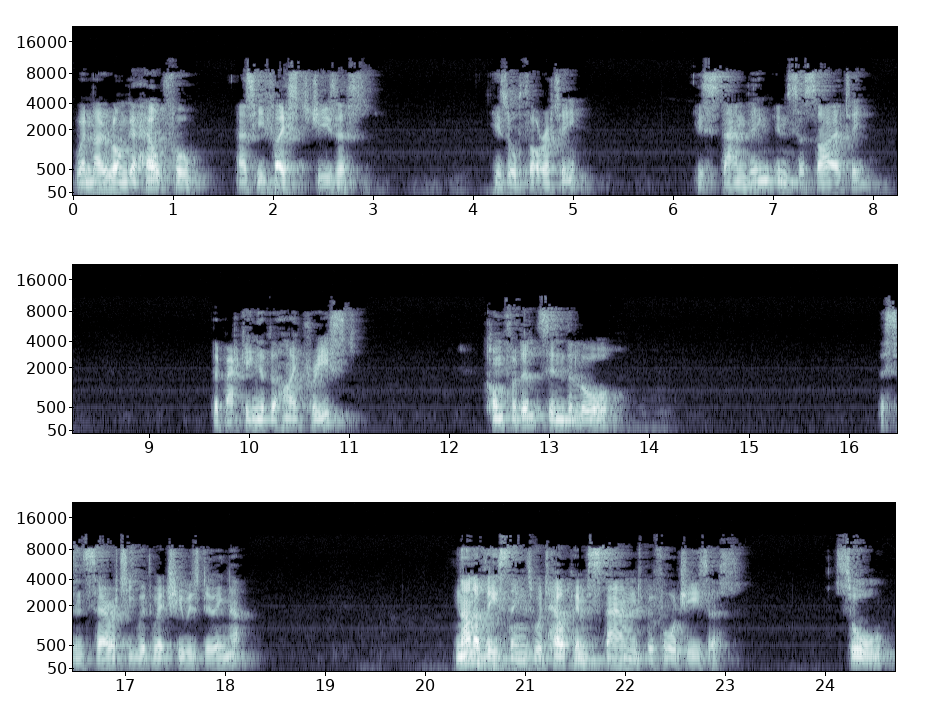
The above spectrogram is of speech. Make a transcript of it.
were no longer helpful as he faced Jesus. His authority, his standing in society, the backing of the high priest, confidence in the law, the sincerity with which he was doing that. None of these things would help him stand before Jesus. Saul,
